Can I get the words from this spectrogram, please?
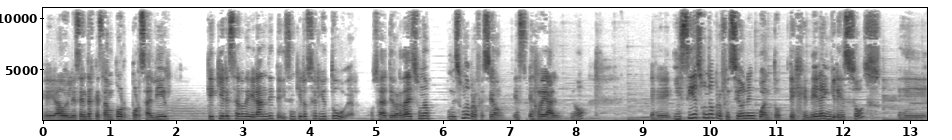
eh, adolescentes que están por, por salir qué quieres ser de grande y te dicen quiero ser youtuber. O sea, de verdad es una, es una profesión, es, es real, ¿no? Eh, y sí es una profesión en cuanto te genera ingresos eh,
